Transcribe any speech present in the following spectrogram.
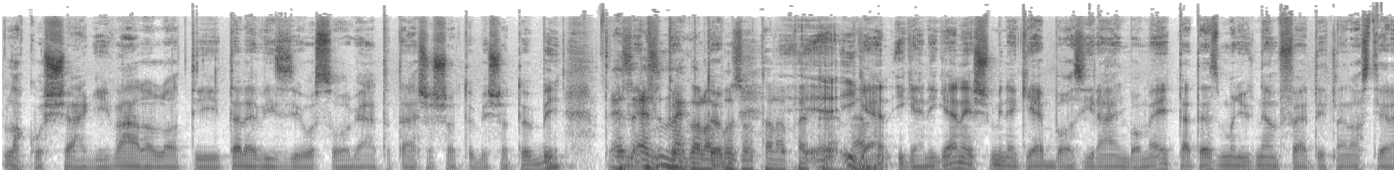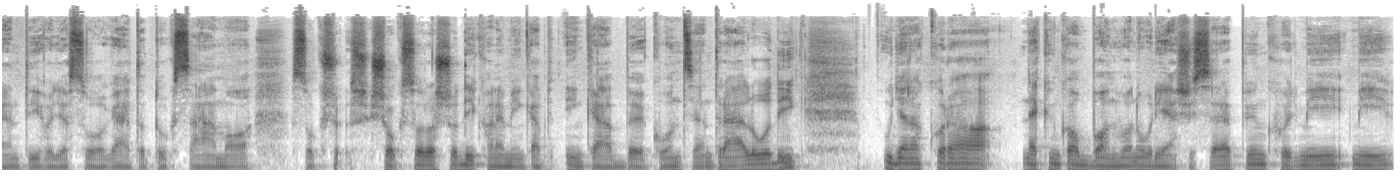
lakossági, vállalati, televíziós szolgáltatása, stb. stb. Ez, ez több, megalapozott több, alapvetően, Igen, nem? igen, igen, és mindenki ebbe az irányba megy, tehát ez mondjuk nem feltétlen azt jelenti, hogy a szolgáltatók száma sokszorosodik, hanem inkább, inkább koncentrálódik. Ugyanakkor a, nekünk abban van óriási szerepünk, hogy mi, mi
